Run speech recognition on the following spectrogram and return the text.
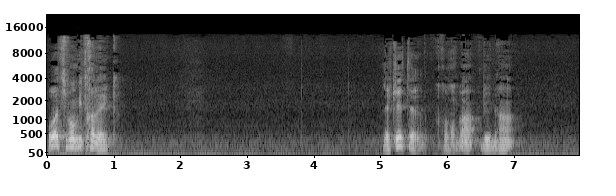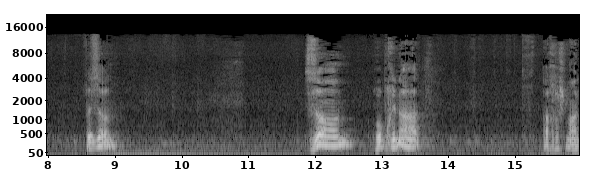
הוא עצמו מתחלק לכתר, חוכמה, בינה וזון. זון הוא בחינת החשמל.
